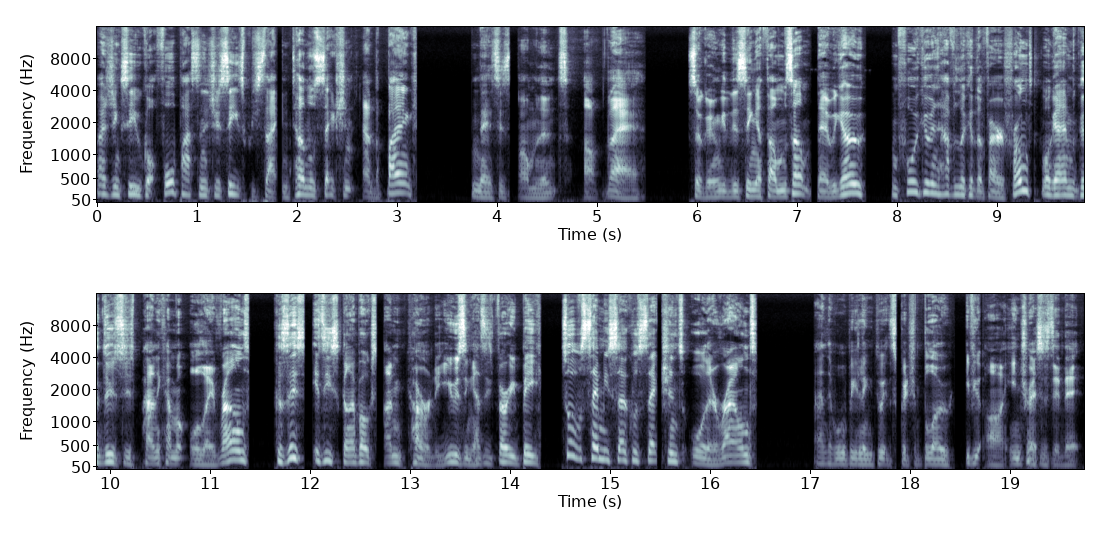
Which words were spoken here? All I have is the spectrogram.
As you can see we've got four passenger seats which is that internal section at the back, and there's its armament up there. So going to give this thing a thumbs up, there we go. Before we go and have a look at the very front, what I'm going to do is just pan the camera all the way around, because this is the skybox I'm currently using, as these very big, sort of semicircle sections all the way around, and there will be a link to it in the description below if you are interested in it.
